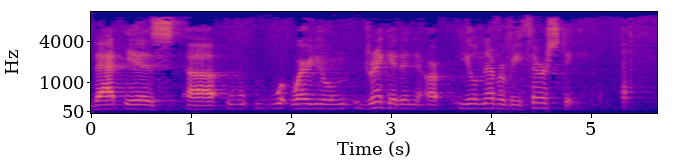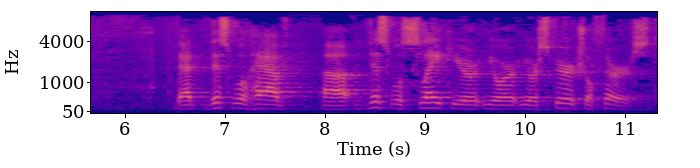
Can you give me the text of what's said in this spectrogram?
that is uh, w- where you'll drink it and you'll never be thirsty. That this will have, uh, this will slake your, your, your spiritual thirst.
